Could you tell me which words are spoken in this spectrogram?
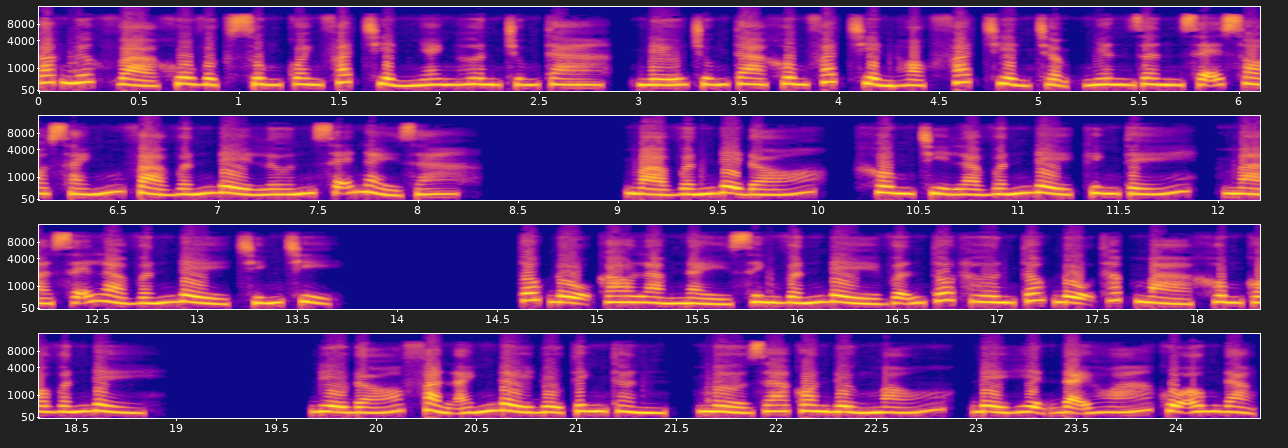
Các nước và khu vực xung quanh phát triển nhanh hơn chúng ta, nếu chúng ta không phát triển hoặc phát triển chậm nhân dân sẽ so sánh và vấn đề lớn sẽ nảy ra. Mà vấn đề đó, không chỉ là vấn đề kinh tế, mà sẽ là vấn đề chính trị. Tốc độ cao làm này sinh vấn đề vẫn tốt hơn tốc độ thấp mà không có vấn đề. Điều đó phản ánh đầy đủ tinh thần, mở ra con đường máu, để hiện đại hóa của ông Đặng.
